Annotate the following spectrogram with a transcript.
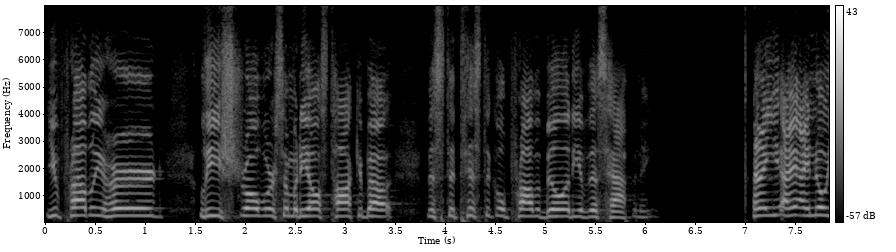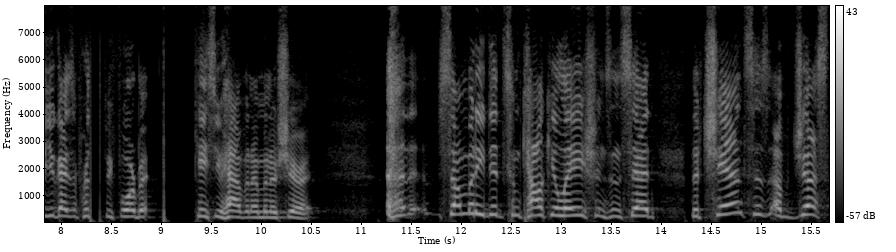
You've probably heard Lee Strobel or somebody else talk about the statistical probability of this happening. And I, I, know you guys have heard this before, but in case you haven't, I'm going to share it. Somebody did some calculations and said the chances of just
